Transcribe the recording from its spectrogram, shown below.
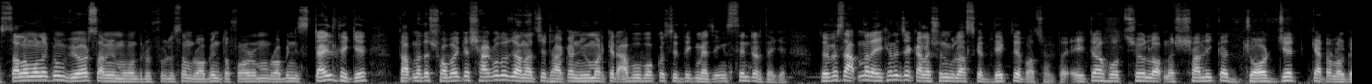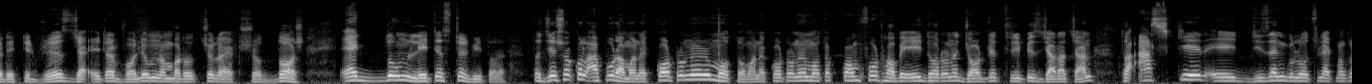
আসসালামু আলাইকুম ভিউয়ার্স, আমি মোহাম্মদ রফিকুল ইসলাম, রবিন তো ফরম রবিন স্টাইল থেকে। তো আপনাদের সবাইকে স্বাগত জানাচ্ছি Dhaka new market Abu Bakar Siddique matching centre থেকে। তো এবার আপনারা এখানে যে কালেকশনগুলো আজকে দেখতে পাচ্ছেন, তো এটা হচ্ছে হলো আপনার শালিকা জর্জেট ক্যাটালগের একটি ড্রেস, যা এটার ভলিউম নাম্বার হচ্ছে হলো একশো দশ, একদম লেটেস্টের ভিতরে। তো যে সকল আপুরা মানে কটনের মতো মানে কটনের মতো কমফোর্ট হবে এই ধরনের জর্জেট থ্রি পিস যারা চান, তো আজকের এই ডিজাইনগুলো হচ্ছিল একমাত্র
